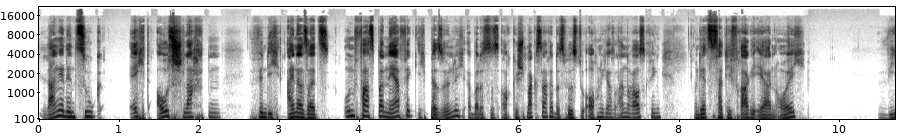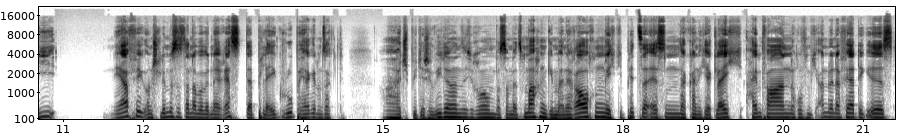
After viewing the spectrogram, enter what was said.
lange den Zug echt ausschlachten, finde ich einerseits unfassbar nervig, ich persönlich, aber das ist auch Geschmackssache, das wirst du auch nicht aus anderen rauskriegen. Und jetzt ist halt die Frage eher an euch, wie nervig und schlimm ist es dann aber, wenn der Rest der Playgroup hergeht und sagt, oh, jetzt spielt er schon wieder an sich rum, was sollen wir jetzt machen? Gehen wir eine rauchen, ich gehe Pizza essen, da kann ich ja gleich heimfahren, ruf mich an, wenn er fertig ist.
